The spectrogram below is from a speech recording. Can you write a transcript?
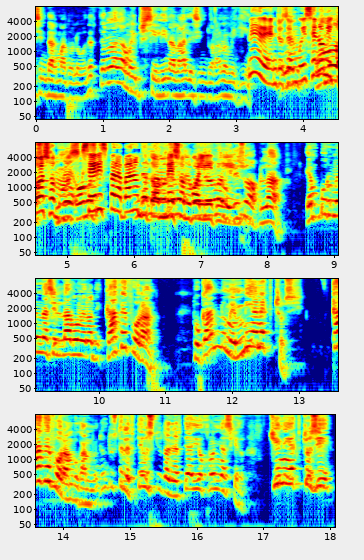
συνταγματολόγος. Δεν θέλω να κάνω υψηλή ανάλυση τώρα νομική. Ναι ρε, Τζοζέ μου, είσαι όμως- νομικός ναι, όμως, ξέρεις παραπάνω ναι, από το αλλά εγώ μέσο θέλω- εγώ θέλω να πολίτη. μιλήσω απλά. Δεν μπορούμε να συλλάβουμε ότι κάθε φορά που κάνουμε μία έκπτωση, κάθε φορά που κάνουμε, τους τελευταίους και τα τελευταία δύο χρόνια σχεδόν, και είναι η έκπτωση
